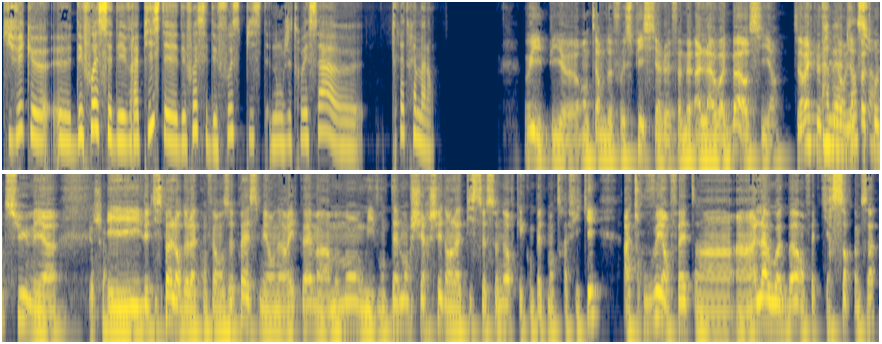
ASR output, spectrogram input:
qui fait que euh, des fois, c'est des vraies pistes et des fois, c'est des fausses pistes. Donc, j'ai trouvé ça euh, très, très malin. Oui, et puis euh, en termes de fausses pistes, il y a le fameux Allahu Akbar aussi. hein. C'est vrai que le Ah film bah, ne revient bien pas sûr. trop dessus, mais euh, et ils le disent pas lors de la conférence de presse, mais on arrive quand même à un moment où ils vont tellement chercher dans la piste sonore qui est complètement trafiquée à trouver en fait un, un Allahu Akbar en fait qui ressort comme ça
